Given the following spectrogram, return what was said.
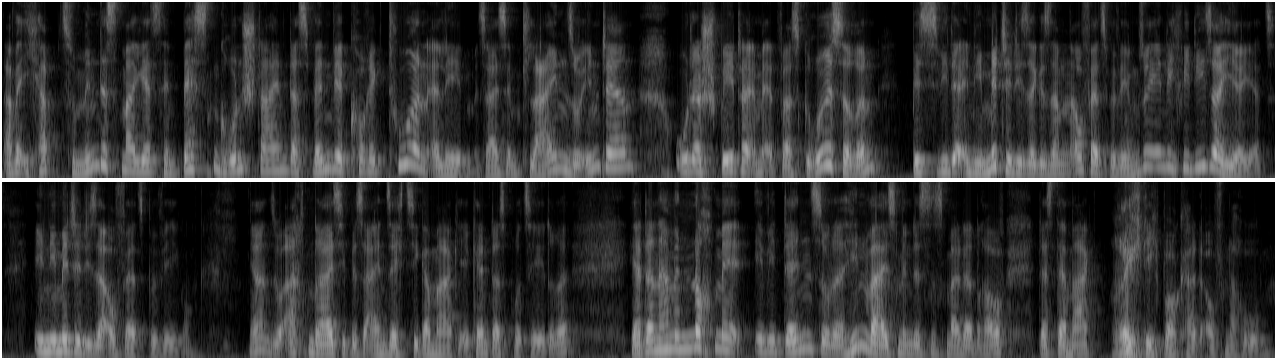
Aber ich habe zumindest mal jetzt den besten Grundstein, dass wenn wir Korrekturen erleben, sei es im Kleinen, so intern oder später im etwas größeren, bis wieder in die Mitte dieser gesamten Aufwärtsbewegung, so ähnlich wie dieser hier jetzt, in die Mitte dieser Aufwärtsbewegung. Ja, so 38 bis 61er Marke, ihr kennt das Prozedere. Ja, dann haben wir noch mehr Evidenz oder Hinweis mindestens mal darauf, dass der Markt richtig Bock hat auf nach oben.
